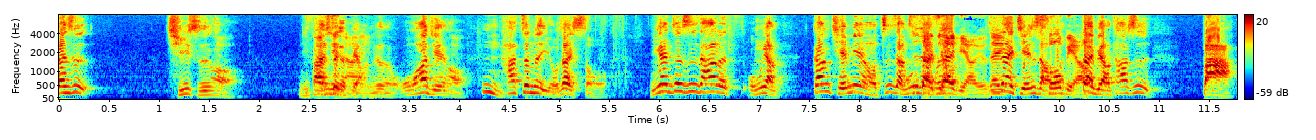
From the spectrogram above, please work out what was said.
但是其实哈、哦，你看这个表，这种我发觉哈、哦，嗯，他真的有在守。你看，这是他的，我们讲刚前面哈、哦，资产负债表有在减少，代表他是把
